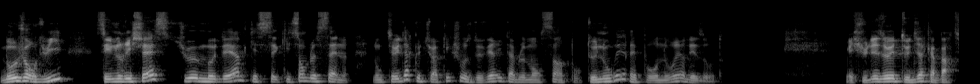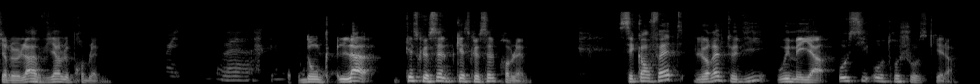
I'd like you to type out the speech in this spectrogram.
Mais aujourd'hui, c'est une richesse, tu veux, moderne, qui, qui, semble saine. Donc, ça veut dire que tu as quelque chose de véritablement sain pour te nourrir et pour nourrir les autres. Mais je suis désolé de te dire qu'à partir de là vient le problème. Oui. Donc là, qu'est-ce que c'est qu'est-ce que c'est le problème? C'est qu'en fait, le rêve te dit, oui, mais il y a aussi autre chose qui est là.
